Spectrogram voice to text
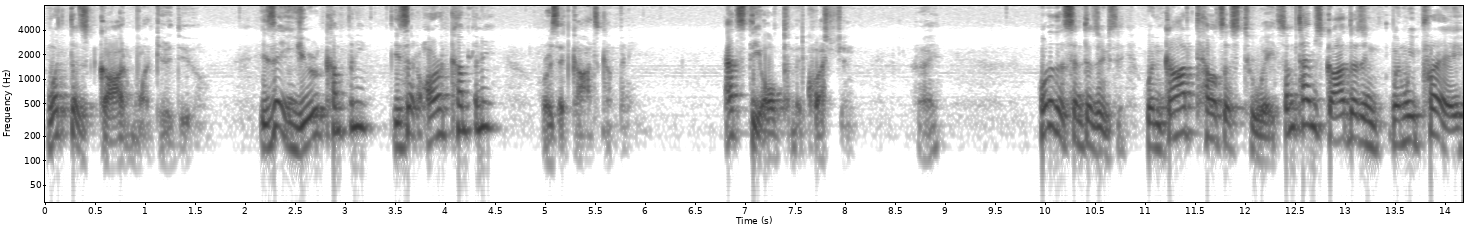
What does God want you to do? Is it your company? Is it our company? Or is it God's company? That's the ultimate question, right? One of the symptoms when God tells us to wait. Sometimes God doesn't, when we pray,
